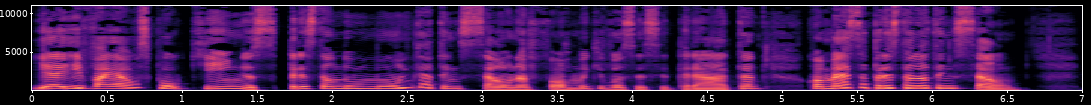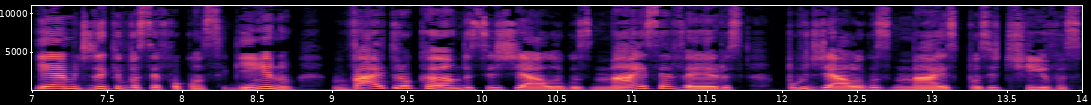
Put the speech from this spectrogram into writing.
E aí vai aos pouquinhos, prestando muita atenção na forma que você se trata. Começa prestando atenção. E aí, à medida que você for conseguindo, vai trocando esses diálogos mais severos por diálogos mais positivos.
